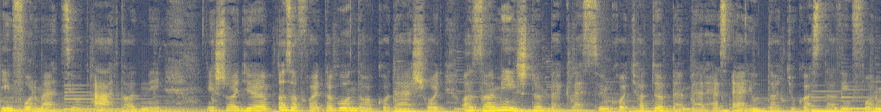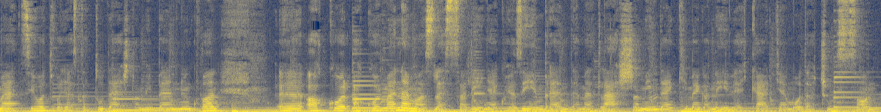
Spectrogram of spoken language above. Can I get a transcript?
információt átadni és hogy az a fajta gondolkodás, hogy azzal mi is többek leszünk, hogyha több emberhez eljuttatjuk azt az információt, vagy azt a tudást, ami bennünk van, akkor, akkor már nem az lesz a lényeg, hogy az én brendemet lássa mindenki, meg a névjegykártyám oda csusszon.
